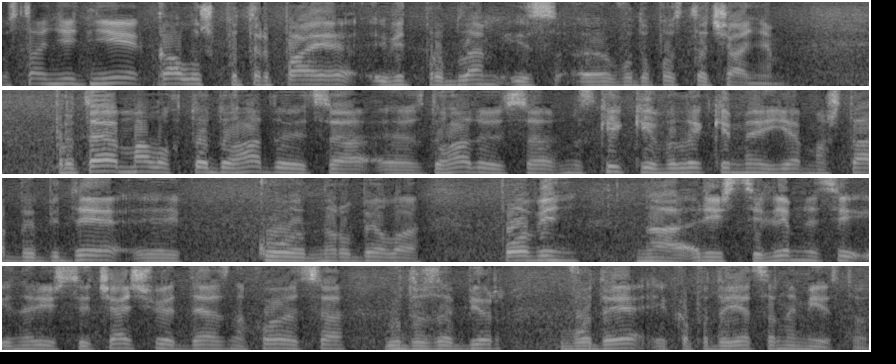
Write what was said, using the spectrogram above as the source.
Останні дні Калуш потерпає від проблем із е, водопостачанням. Проте мало хто догадується, е, здогадується, наскільки великими є масштаби біди, яку наробила повінь на річці Лімниці і на річці Чечві, де знаходиться водозабір води, яка подається на місто.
